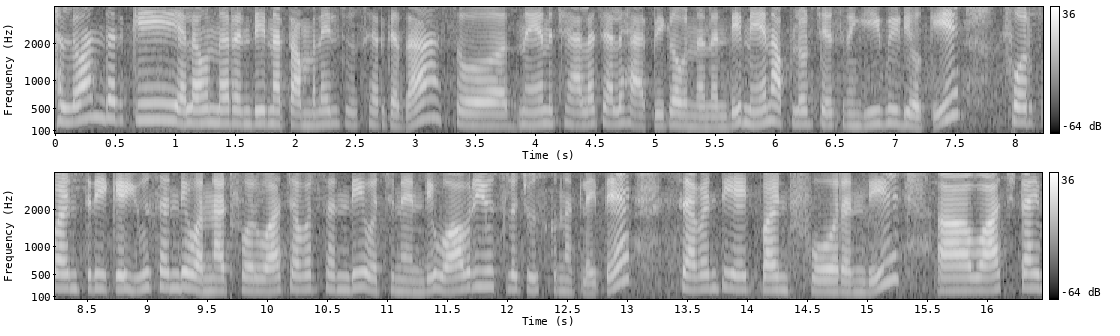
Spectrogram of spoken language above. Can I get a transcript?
హలో అందరికీ ఎలా ఉన్నారండి? నా తమ్మనేలు చూశారు కదా? సో నేను చాలా చాలా హ్యాపీగా ఉన్నానండి. నేను అప్లోడ్ చేసిన ఈ వీడియోకి four point three K views అండి one naught four watch hours అండి వచ్చినాయండి. ఓవర్ యూస్లో చూసుకున్నట్లయితే సెవెంటీ ఎయిట్ పాయింట్ ఫోర్ అండి వాచ్ టైం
